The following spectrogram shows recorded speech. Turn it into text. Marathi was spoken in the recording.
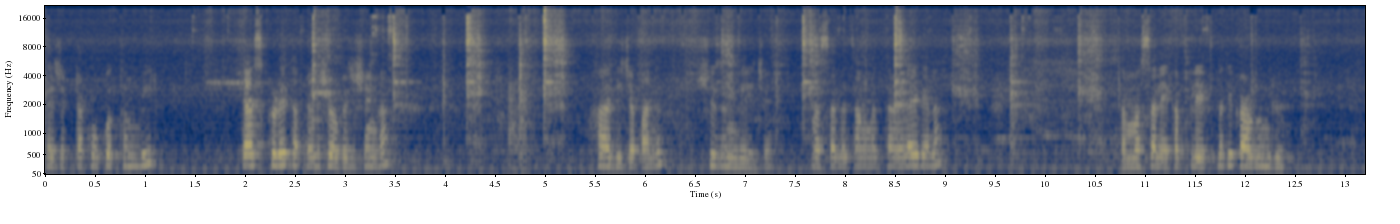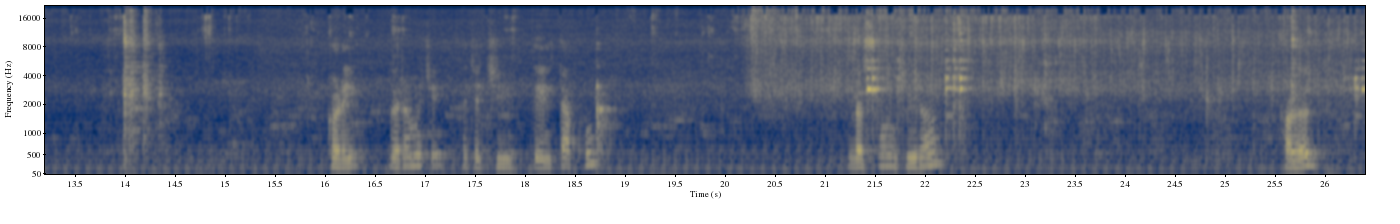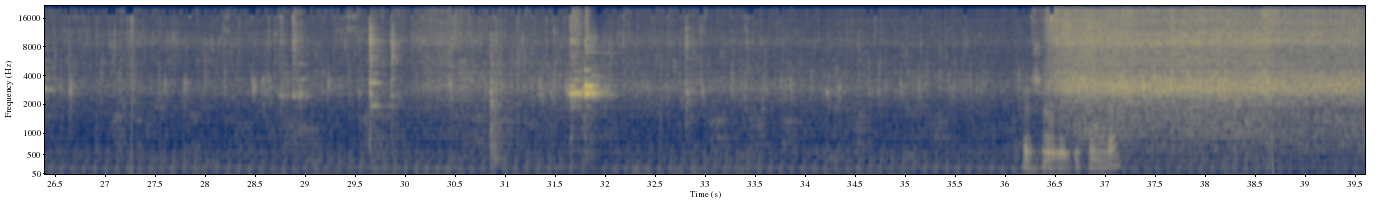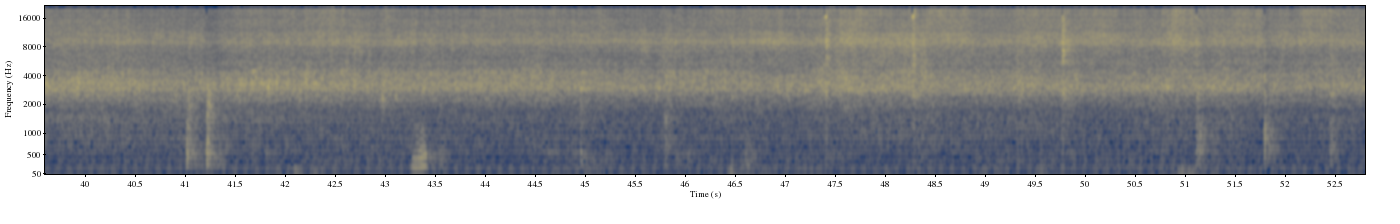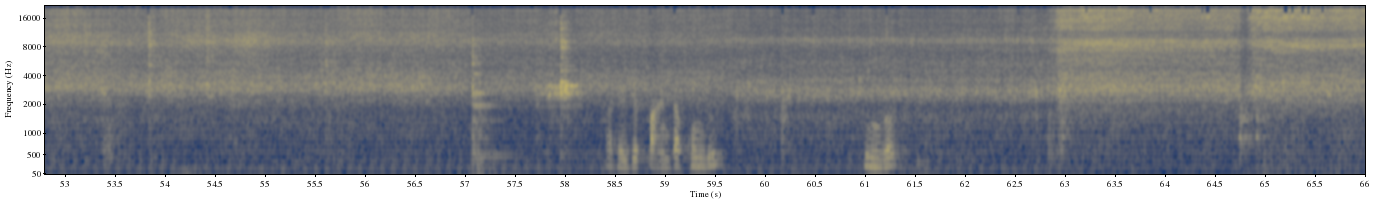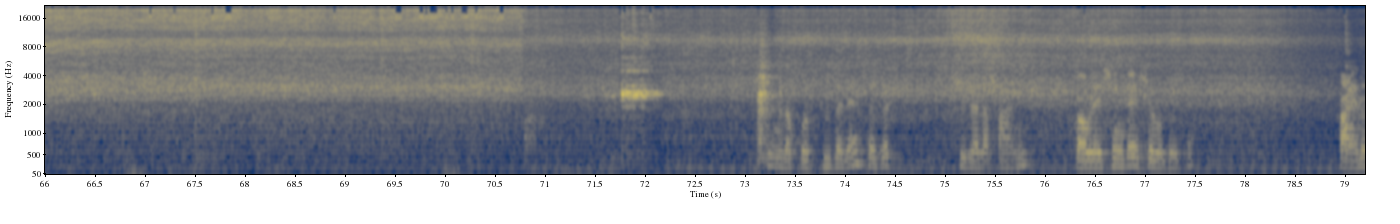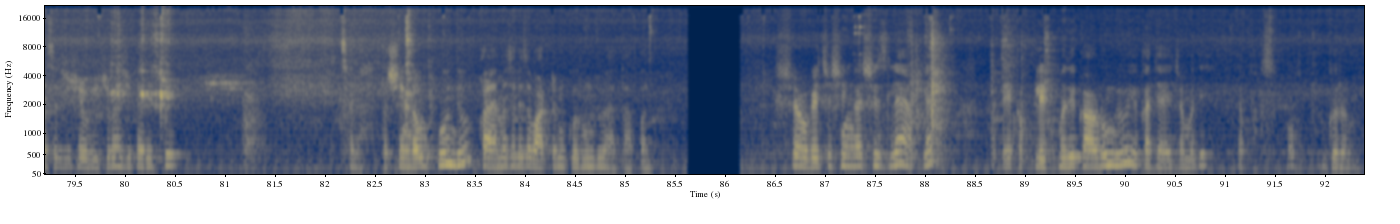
त्याच्यात टाकू कोथिंबीर. त्याच कडेत आपल्याला शेवग्याच्या शेंगा हळदीच्या पाण्यात शिजून घ्यायचे. मसाला चांगला तळला गेला. आता मसाला एका प्लेटमध्ये काढून घेऊ. कढई गरमच आहे त्याच्यात जी तेल टाकू लसूण जिरं हळद ह्या शेवग्याच्या शेंगा. मीठ. आता ह्याच्यात पाणी टाकून देऊ. हिंग. शेंगा परतून झाल्या सगळ्यात शिजायला पाणी. कावळ्या शेंगा आहे शेवग्याच्या. काळ्या मसाल्याची शेवग्याची भाजी करायची. चला आता शेंगा उकळून देऊ. काळ्या मसाल्याचं वाटण करून घेऊ आता आपण. शेवग्याच्या शेंगा शिजल्या आपल्या. आता एका प्लेटमध्ये काढून घेऊ एखाद्या याच्यामध्ये. त्या गरम.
